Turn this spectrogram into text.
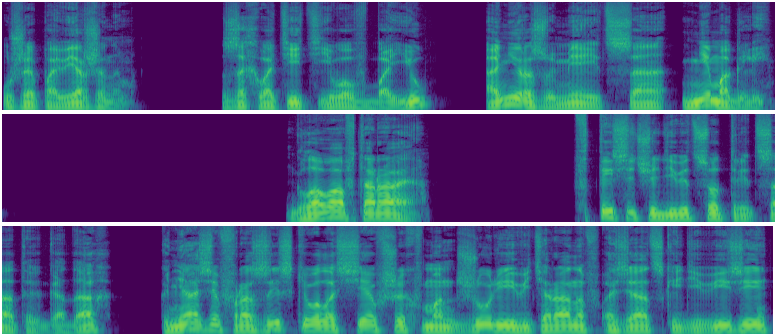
уже поверженным. Захватить его в бою они, разумеется, не могли. Глава вторая. В 1930-х годах Князев разыскивал осевших в Манчжурии ветеранов азиатской дивизии,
